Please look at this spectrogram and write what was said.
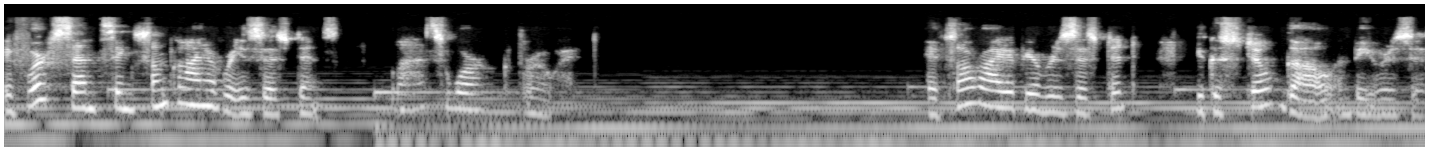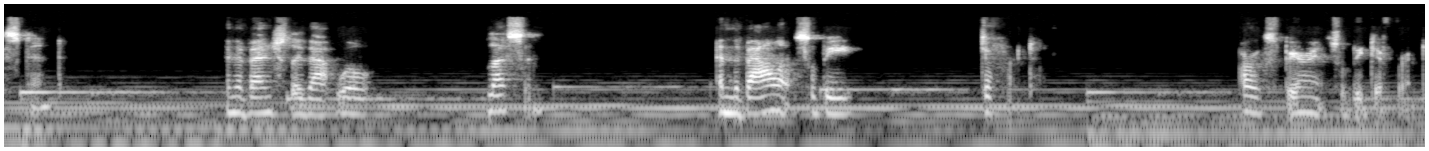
If we're sensing some kind of resistance, let's work through it. It's all right if you're resistant. You can still go and be resistant. And eventually that will lessen. And the balance will be different. Our experience will be different.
